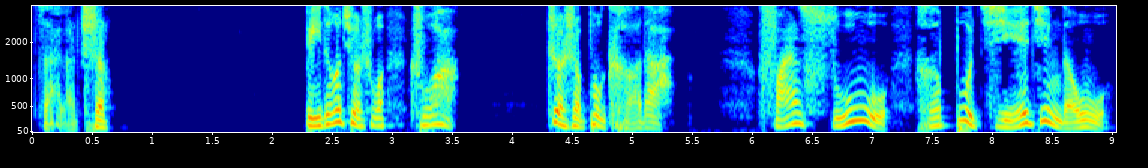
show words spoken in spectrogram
宰了吃。”彼得却说：“主啊，这是不可的。凡俗物和不洁净的物，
